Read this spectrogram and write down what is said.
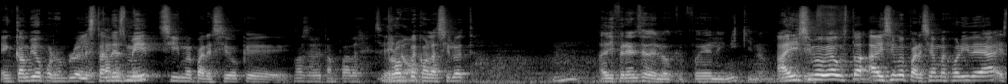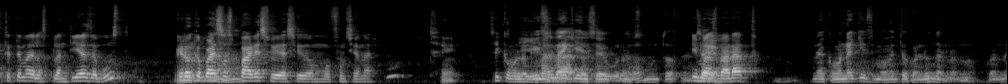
En cambio, por ejemplo, el, El Stan Stan Smith sí me pareció que No se ve tan padre. Sí, rompe no. con la silueta. A diferencia de lo que fue el Iniki, ¿no? Ahí sí me hubiera gustado, ahí sí me parecía mejor idea este tema de las plantillas de boost. Creo que para esos pares hubiera sido muy funcional. Sí. Sí, como lo Y que hizo Nike en seguro, ¿no? Y Sí. más barato. No, Como Nike en su momento con Lunarlon, ¿no? Cuando,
